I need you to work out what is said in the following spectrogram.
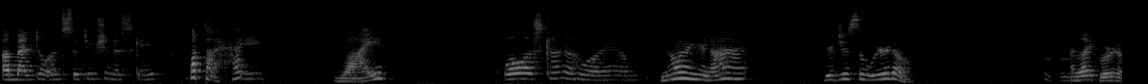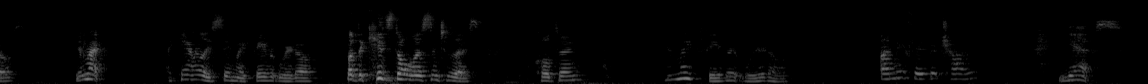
a mental institution escape. What the heck? Why? Well, that's kind of who I am. No, you're not. You're just a weirdo. I like weirdos. You're my. I can't really say my favorite weirdo, but the kids don't listen to this. Colten, you're my favorite weirdo. I'm your favorite child. Yes,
